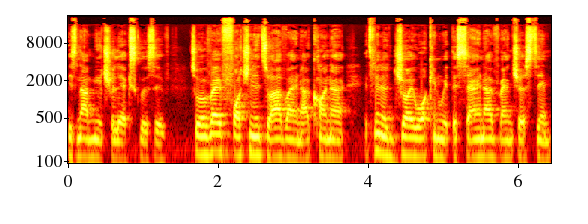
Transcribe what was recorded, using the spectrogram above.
is not mutually exclusive. So we're very fortunate to have her in our corner. It's been a joy working with the Serena Ventures team.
